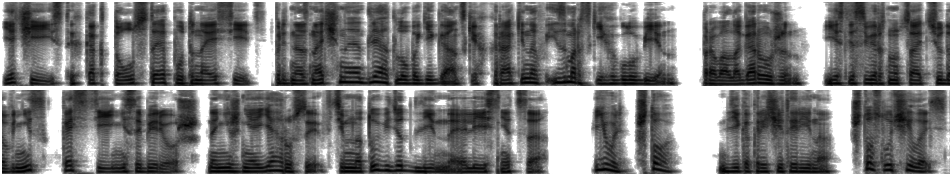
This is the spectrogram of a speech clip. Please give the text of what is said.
ячеистых, как толстая путанная сеть, предназначенная для отлова гигантских кракенов из морских глубин. Провал огорожен, если свернуться отсюда вниз, костей не соберешь. На нижние ярусы в темноту ведет длинная лестница. «Юль, что?» – дико кричит Ирина. «Что случилось?»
